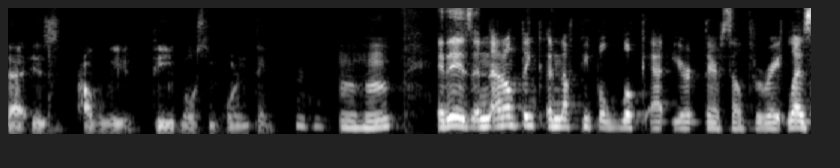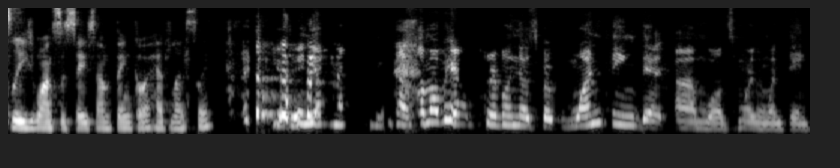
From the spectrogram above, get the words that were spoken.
that is probably the most important thing. Mm-hmm. Mm-hmm. It is, and I don't think enough people look at your their sell through rate. Leslie wants to say something. Go ahead, Leslie. I'm over here scribbling notes, but one thing that um, well, it's more than one thing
